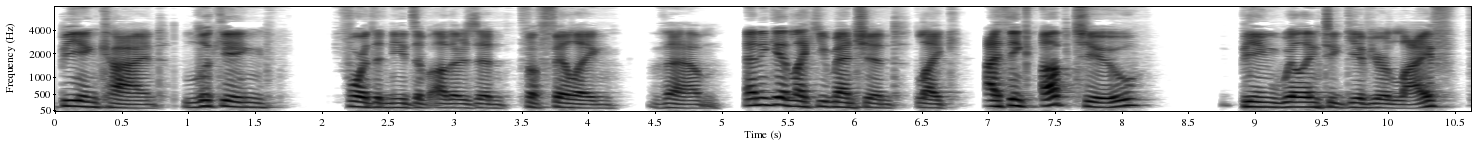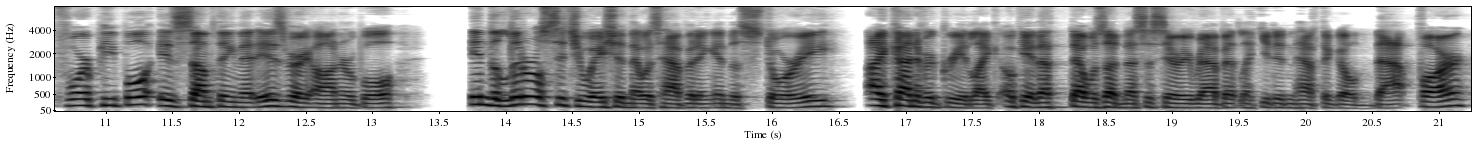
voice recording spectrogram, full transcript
being kind, looking for the needs of others and fulfilling them. And again, like you mentioned, like I think up to being willing to give your life for people is something that is very honorable. In the literal situation that was happening in the story, I kind of agreed. Like, okay, that that was unnecessary, rabbit. Like you didn't have to go that far.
